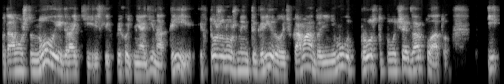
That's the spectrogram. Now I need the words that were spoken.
потому что новые игроки, если их приходит не один, а три, их тоже нужно интегрировать в команду, они не могут просто получать зарплату. И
